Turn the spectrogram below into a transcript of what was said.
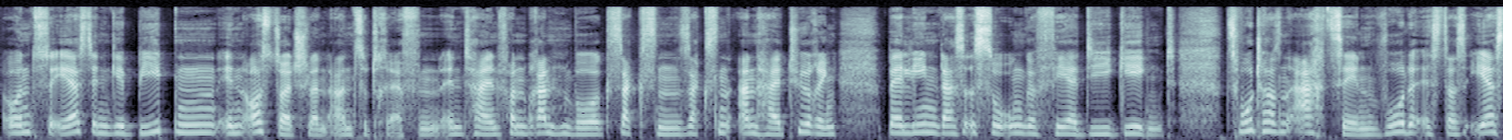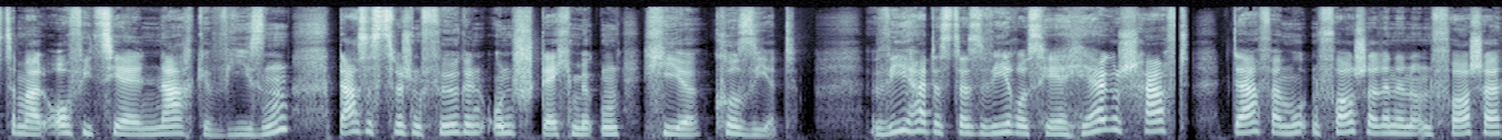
und zuerst in Gebieten in Ostdeutschland anzutreffen, in Teilen von Brandenburg, Sachsen, Sachsen-Anhalt, Thüringen, Berlin. Das ist so ungefähr die Gegend. 2018 wurde es das erste Mal offiziell nachgewiesen, dass es zwischen Vögeln und Stechmücken hier kursiert. Wie hat es das Virus hierher geschafft? Da vermuten Forscherinnen und Forscher,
